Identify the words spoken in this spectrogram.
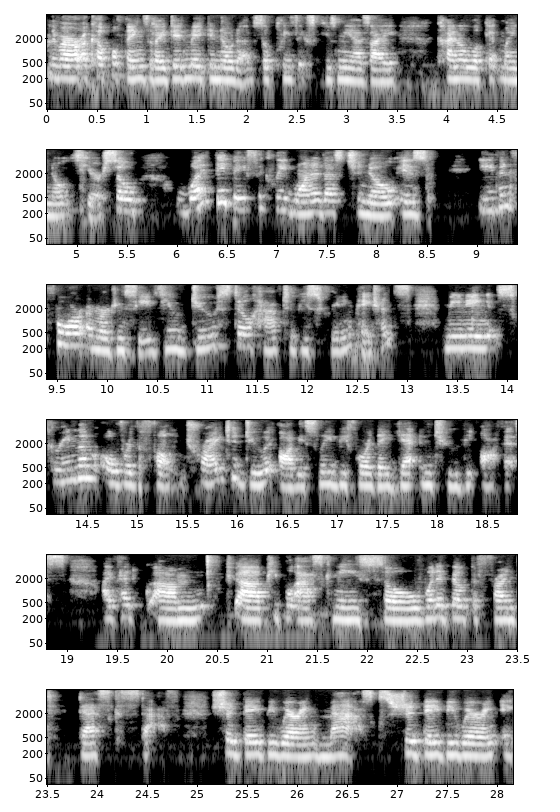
there are a couple things that I did make a note of, so please excuse me as I kind of look at my notes here. So what they basically wanted us to know is even for emergencies, you do still have to be screening patients, meaning screen them over the phone. Try to do it, obviously, before they get into the office. I've had um, uh, people ask me, so what about the front desk staff? Should they be wearing masks? Should they be wearing a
